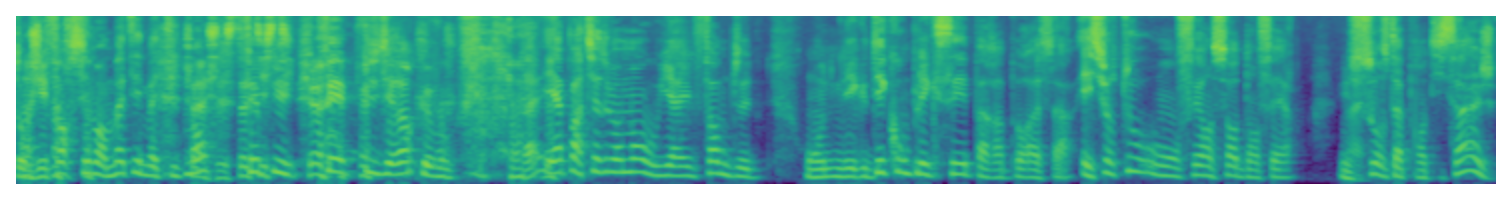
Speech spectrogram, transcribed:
Donc j'ai forcément mathématiquement fait, plus, d'erreurs que vous. Et à partir du moment où il y a une forme de... On est décomplexé par rapport à ça. Et surtout où on fait en sorte d'en faire une source d'apprentissage.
